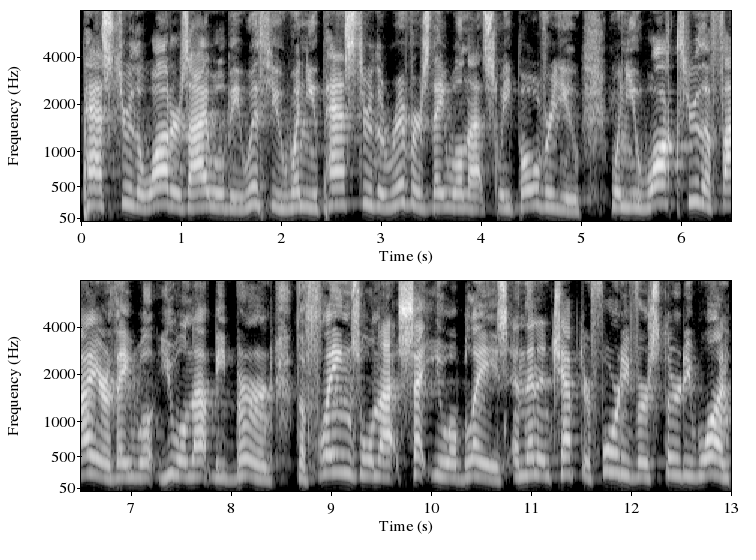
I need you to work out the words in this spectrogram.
pass through the waters, I will be with you. When you pass through the rivers, they will not sweep over you. When you walk through the fire, they will, you will not be burned. The flames will not set you ablaze. And then in chapter 40, verse 31,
